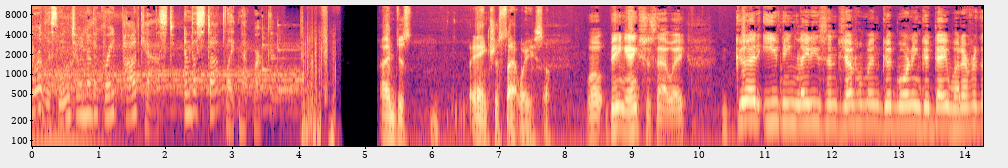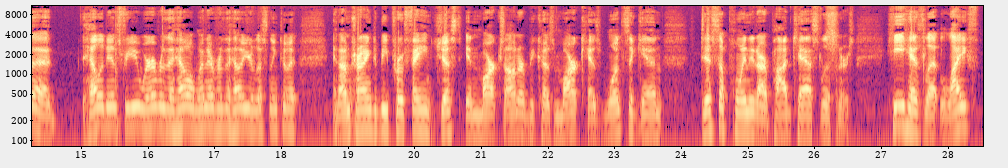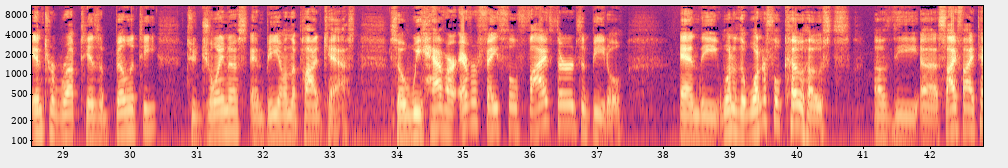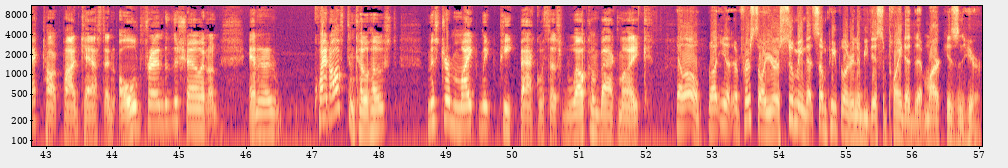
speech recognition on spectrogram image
You're listening to another great podcast in the Stoplight Network. I'm just anxious that way. So, Well, being anxious that way. Good evening, ladies and gentlemen. Good morning, good day, whatever the hell it is for you, wherever the hell, whenever the hell you're listening to it. And I'm trying to be profane just in Mark's honor because Mark has once again disappointed our podcast listeners. He has let life interrupt his ability to join us and be on the podcast. So we have our ever faithful five thirds of Beetle and the one of the wonderful co-hosts of the uh, Sci-Fi Tech Talk podcast, an old friend of the show and and a quite often co-host, Mr. Mike McPeak, back with us. Welcome back, Mike. Hello. Well, you know, first of all, you're assuming that some people are going to be disappointed that Mark isn't here,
